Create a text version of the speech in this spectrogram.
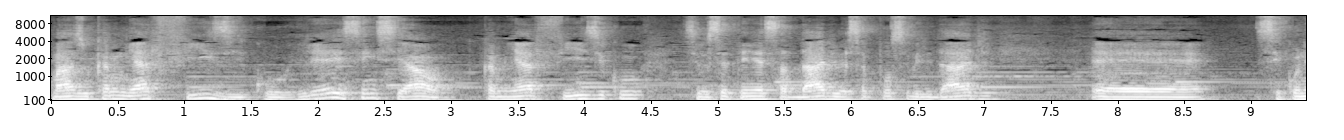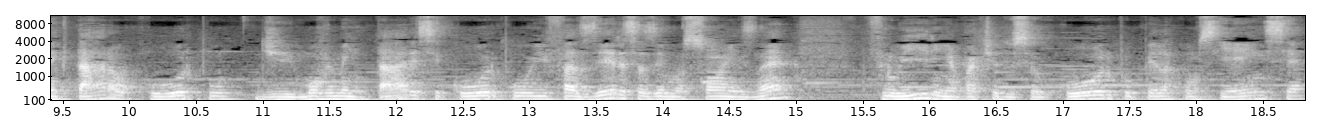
mas o caminhar físico, ele é essencial. O caminhar físico, se você tem essa dádiva, essa possibilidade, é, se conectar ao corpo, de movimentar esse corpo e fazer essas emoções, né, fluírem a partir do seu corpo, pela consciência,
